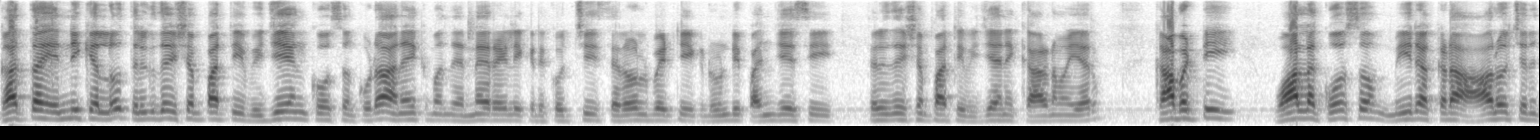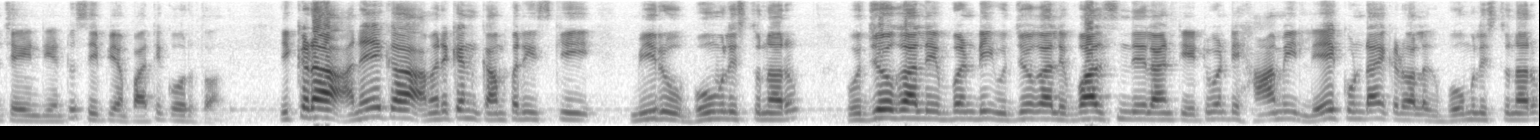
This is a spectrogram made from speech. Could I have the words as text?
గత ఎన్నికల్లో తెలుగుదేశం పార్టీ విజయం కోసం కూడా అనేక మంది ఎన్ఆర్ఐలు ఇక్కడికి వచ్చి సెలవులు పెట్టి ఇక్కడ ఉండి పనిచేసి తెలుగుదేశం పార్టీ విజయానికి కారణమయ్యారు. కాబట్టి వాళ్ళ కోసం మీరు అక్కడ ఆలోచన చేయండి అంటూ సిపిఎం పార్టీ కోరుతోంది. ఇక్కడ అనేక అమెరికన్ కంపెనీస్కి మీరు భూములు ఇస్తున్నారు. ఉద్యోగాలు ఇవ్వండి ఉద్యోగాలు ఇవ్వాల్సిందే లాంటి ఎటువంటి హామీ లేకుండా ఇక్కడ వాళ్ళకి భూములు ఇస్తున్నారు.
